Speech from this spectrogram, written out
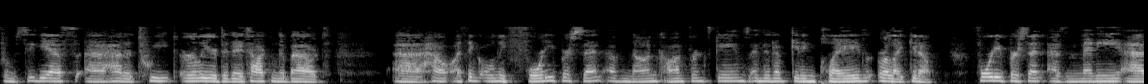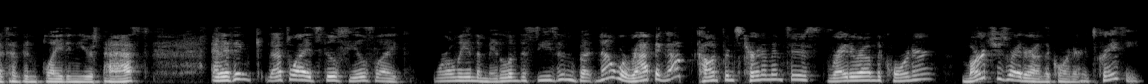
from CBS uh, had a tweet earlier today talking about uh, how I think only forty percent of non-conference games ended up getting played, or like you know forty percent as many as have been played in years past. And I think that's why it still feels like we're only in the middle of the season, but now we're wrapping up. Conference tournaments are right around the corner. March is right around the corner. It's crazy.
